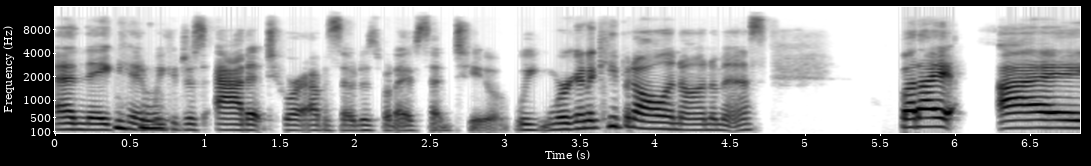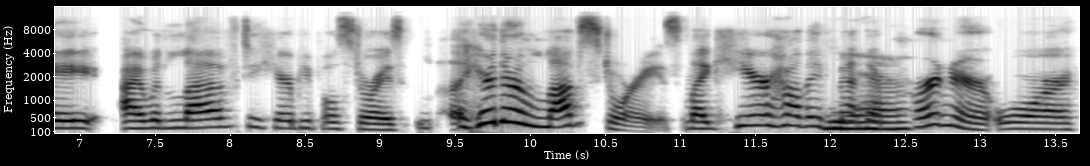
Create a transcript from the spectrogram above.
and they can mm-hmm. we could just add it to our episode is what I've said too. We we're going to keep it all anonymous. But I I I would love to hear people's stories, hear their love stories, like hear how they've met yeah. their partner or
